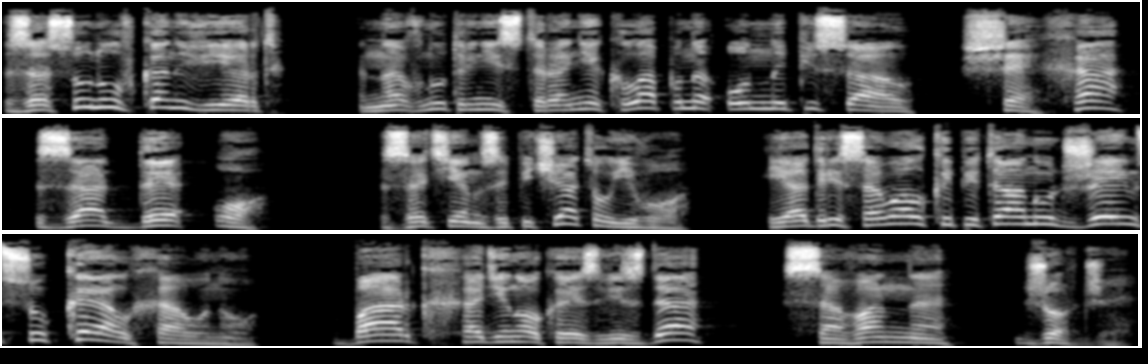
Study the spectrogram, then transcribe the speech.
засунул в конверт. На внутренней стороне клапана он написал «ШХ за ДО». Затем запечатал его и адресовал капитану Джеймсу Келхауну. Барк «Одинокая звезда», Саванна, Джорджия.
